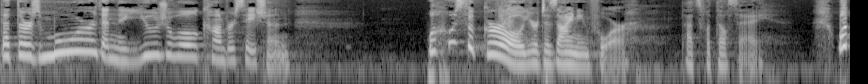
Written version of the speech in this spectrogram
that there's more than the usual conversation. Well who's the girl you're designing for? That's what they'll say what,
